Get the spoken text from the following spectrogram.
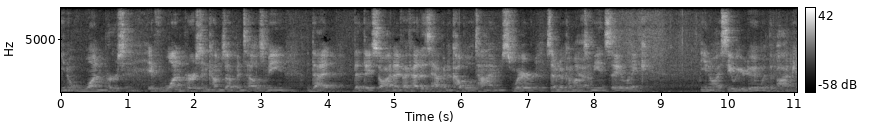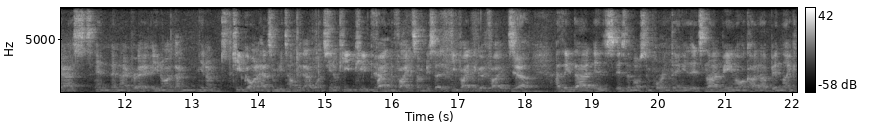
you know, one person. If one person comes up and tells me that that they saw, and I've, I've had this happen a couple of times where somebody will come up Yeah. to me and say like, you know, I see what you're doing with the podcast, and, and I pray, you know, I'm, you know, keep going. I had somebody tell me that once, you know, keep keep Yeah. fighting the fight. Somebody said, keep fighting the good fight. So Yeah. I think that is is the most important thing. It's not being all caught up in like,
